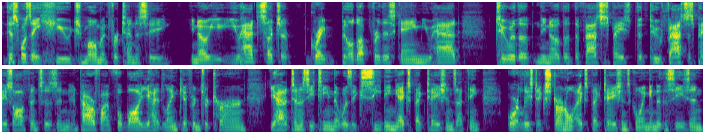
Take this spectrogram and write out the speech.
this was a huge moment for Tennessee. You know, you, you had such a great build-up for this game. You had two of the you know the, the fastest pace the two fastest pace offenses in, in power five football you had lane kiffin's return you had a tennessee team that was exceeding expectations i think or at least external expectations going into the season.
